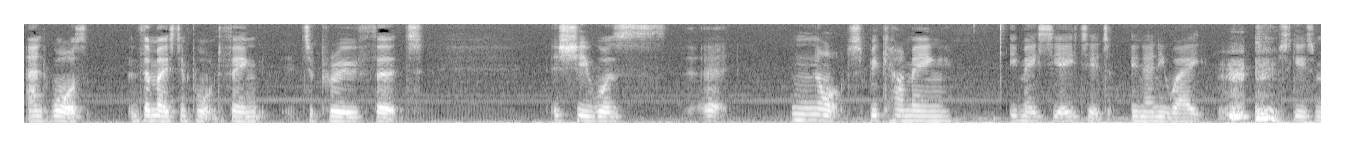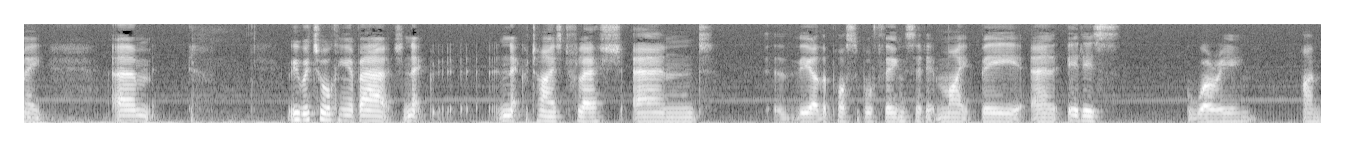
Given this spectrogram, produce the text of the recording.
and was the most important thing to prove that she was uh, not becoming emaciated in any way. Excuse me. Um, we were talking about necrotized flesh and the other possible things that it might be, and it is worrying. I'm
